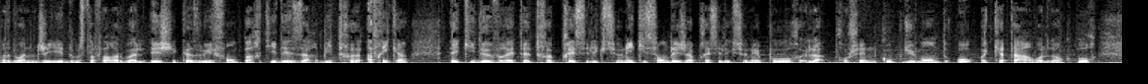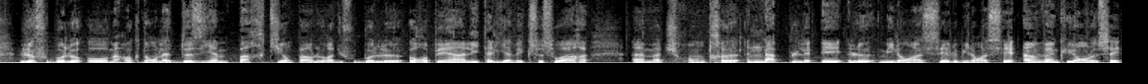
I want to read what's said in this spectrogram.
Ardouane Jayid, Mustafa Garbal et Chikazoui font partie des arbitres africains et qui devraient être présélectionnés, qui sont déjà présélectionnés pour la prochaine Coupe du Monde au Qatar. Voilà donc pour le football au Maroc dans la deuxième partie on parlera du football européen. L'Italie avec ce soir un match entre Naples et le Milan AC. Le Milan AC invaincu, on le sait.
